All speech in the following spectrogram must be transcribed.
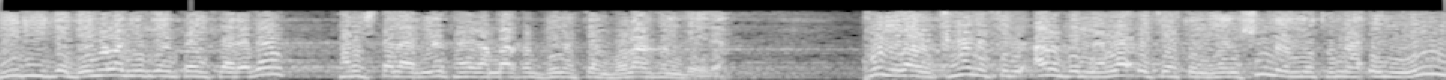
yer yuzida bemalol yurgan paytlarida farishtalarni payg'ambar qilib jo'natgan bo'lardim deydi قل لو كان في الأرض ملائكة يمشون مطمئنين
